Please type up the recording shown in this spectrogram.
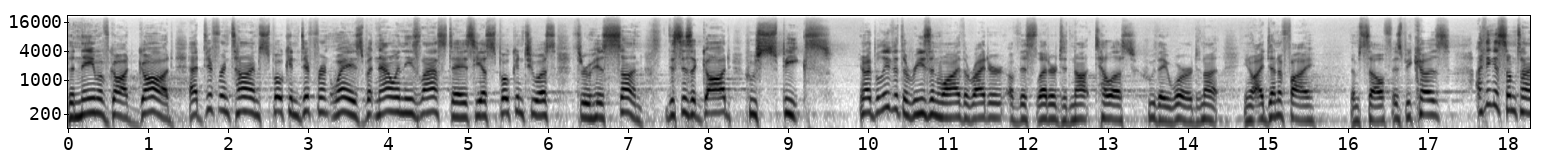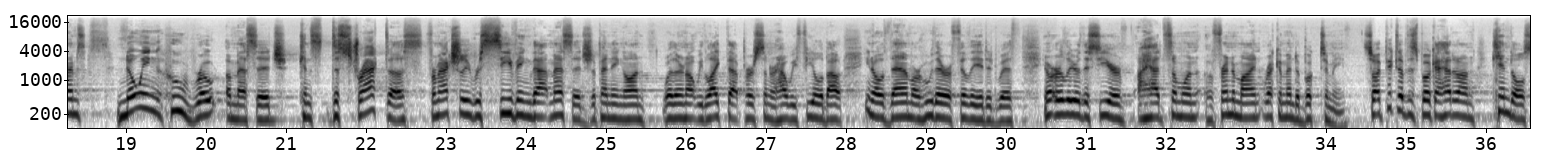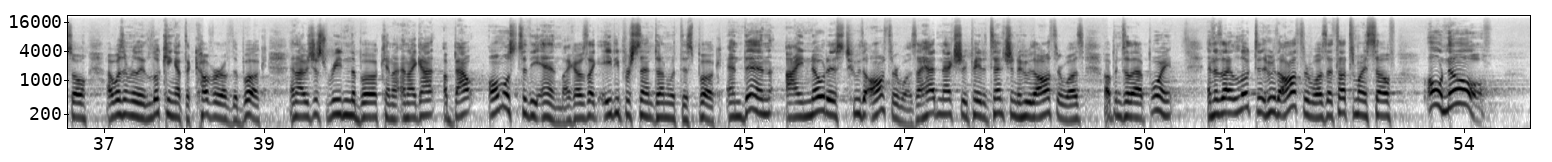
the name of God. God, at different times, spoke in different ways, but now in these last days, He has spoken to us through His Son. This is a God who speaks. You know, I believe that the reason why the writer of this letter did not tell us who they were, did not, you know, identify themselves, is because I think it's sometimes knowing who wrote a message can distract us from actually receiving that message, depending on whether or not we like that person or how we feel about, you know, them or who they're affiliated with. You know, earlier this year, I had someone, a friend of mine, recommend a book to me. So I picked up this book. I had it on Kindle, so I wasn't really looking at the cover of the book. And I was just reading the book, and I, and I got about almost to the end. Like I was like 80% done with this book. And then I noticed who the author was. I hadn't actually paid attention to who the author was up until that point. And as I looked at who the author was, I thought to myself, oh no,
